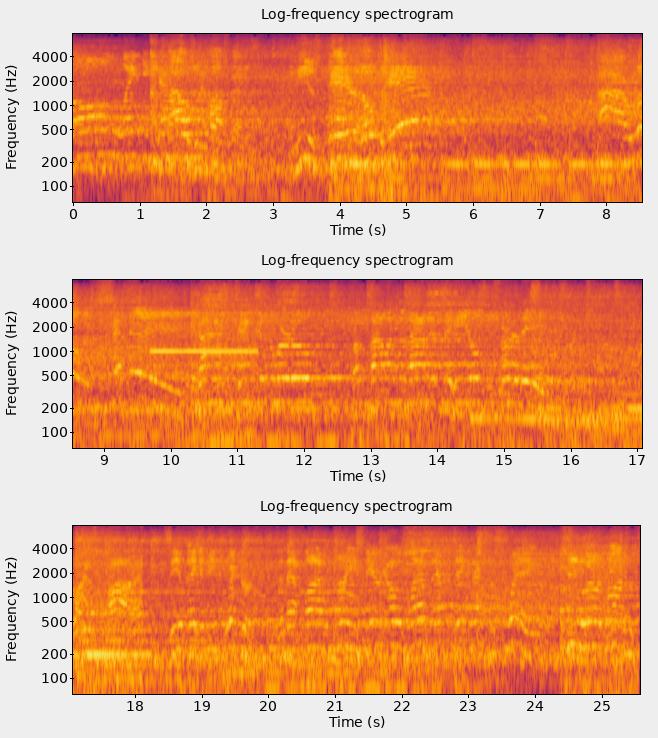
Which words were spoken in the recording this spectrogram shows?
long, lanky cow. thousand prospects. And he is there, and open. Here. Rolling City. Giant champion of the world from Bowen, Nevada to Heels, Verde. With his time. See if they can be quicker than that 5 and 3. Sneer goes left after taking extra swing. Team with Aaron Rodgers.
